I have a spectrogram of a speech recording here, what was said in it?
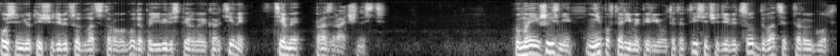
осенью 1922 года, появились первые картины темы «Прозрачность». В моей жизни неповторимый период – это 1922 год.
